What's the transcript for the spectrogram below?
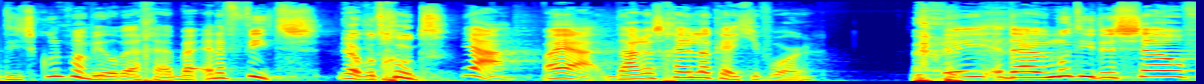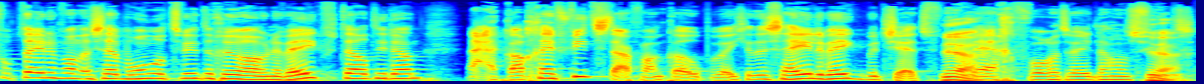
die scootmobiel weg hebben en een fiets. Ja, wat goed. Ja, maar ja, daar is geen loketje voor. Daar moet hij dus zelf op de een of andere... Ze hebben 120 euro in de week, vertelt hij dan. Nou, hij kan geen fiets daarvan kopen, weet je. Dat is een hele weekbudget Ja. weg voor een tweedehands Ja. fiets.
